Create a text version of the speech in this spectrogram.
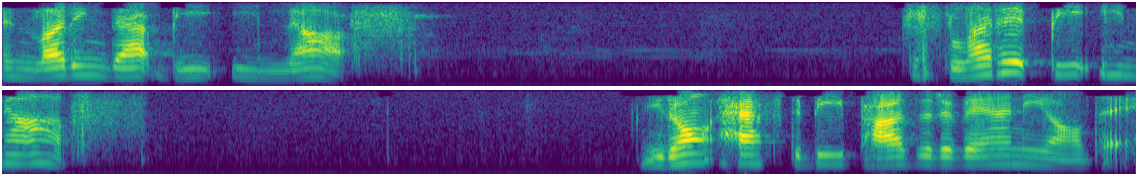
and letting that be enough. Just let it be enough. You don't have to be positive Annie all day.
